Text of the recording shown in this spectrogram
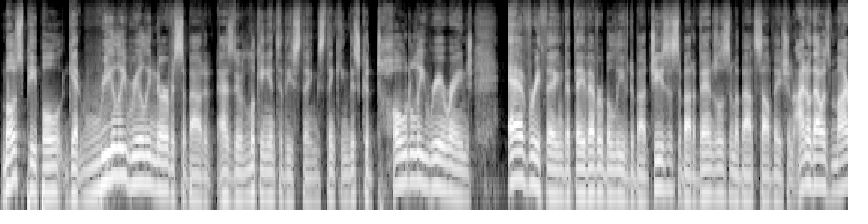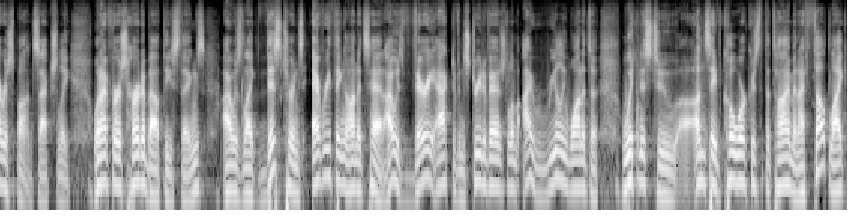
Most people get really, really nervous about it as they're looking into these things, thinking this could totally rearrange everything that they've ever believed about Jesus, about evangelism, about salvation. I know that was my response, actually. When I first heard about these things, I was like, this turns everything on its head. I was very active in street evangelism. I really wanted to witness to uh, unsaved coworkers at the time, and I felt like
